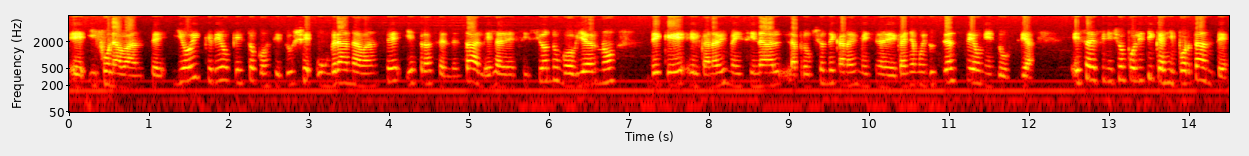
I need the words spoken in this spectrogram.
eh, y fue un avance. Y hoy creo que esto constituye un gran avance y es trascendental. Es la decisión de un gobierno de que el cannabis medicinal, la producción de cannabis medicinal y de cáñamo industrial sea una industria. Esa definición política es importante.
